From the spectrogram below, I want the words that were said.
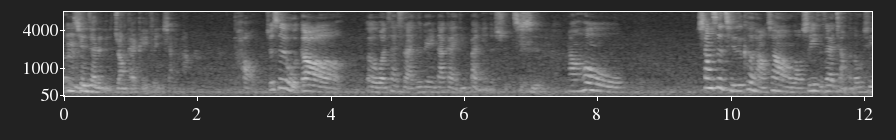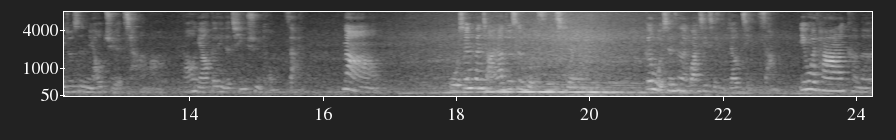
嗯，现在的你的状态可以分享吗？好，就是我到呃文赛斯来这边大概已经半年的时间，是。然后像是其实课堂上老师一直在讲的东西，就是你要觉察嘛，然后你要跟你的情绪同在。那我先分享一下，就是我之前跟我先生的关系其实比较紧张，因为他可能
